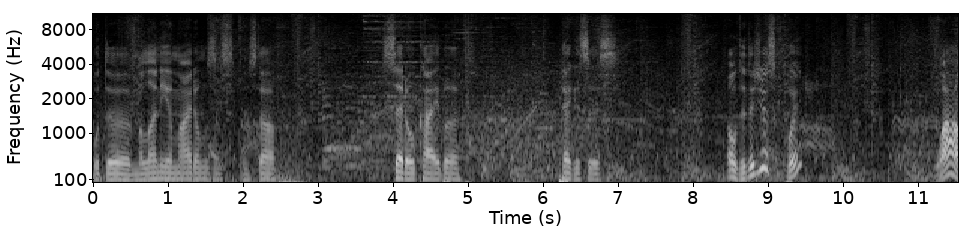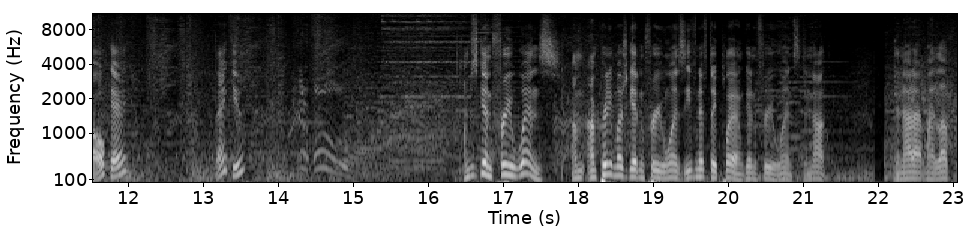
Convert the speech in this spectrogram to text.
with the Millennium items and, and stuff? Seto Kaiba, Pegasus. Oh, did they just quit? Wow, okay. Thank you. I'm just getting free wins. I'm I'm pretty much getting free wins. Even if they play, I'm getting free wins. They're not they're not at my level.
